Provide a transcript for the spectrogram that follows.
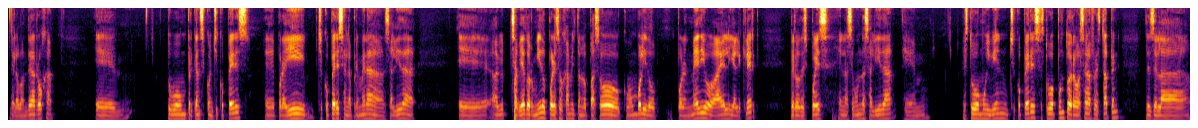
de la bandera roja eh, tuvo un percance con Chico Pérez. Eh, por ahí Chico Pérez en la primera salida eh, se había dormido, por eso Hamilton lo pasó como un bólido por el medio a él y a Leclerc, pero después en la segunda salida estuvo muy bien Chico Pérez, estuvo a punto de rebasar a Verstappen desde la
